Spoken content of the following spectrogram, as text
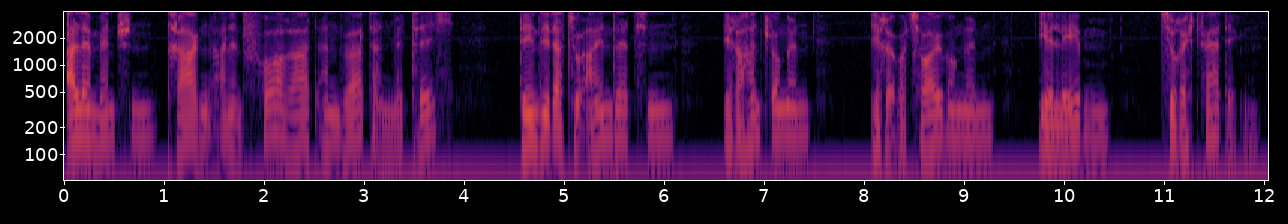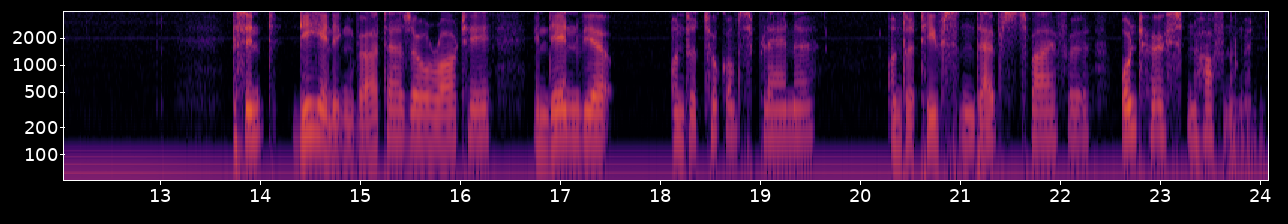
alle Menschen tragen einen Vorrat an Wörtern mit sich, den sie dazu einsetzen, ihre Handlungen, ihre Überzeugungen, ihr Leben zu rechtfertigen. Es sind diejenigen Wörter, so Rorty, in denen wir unsere Zukunftspläne, unsere tiefsten Selbstzweifel und höchsten Hoffnungen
